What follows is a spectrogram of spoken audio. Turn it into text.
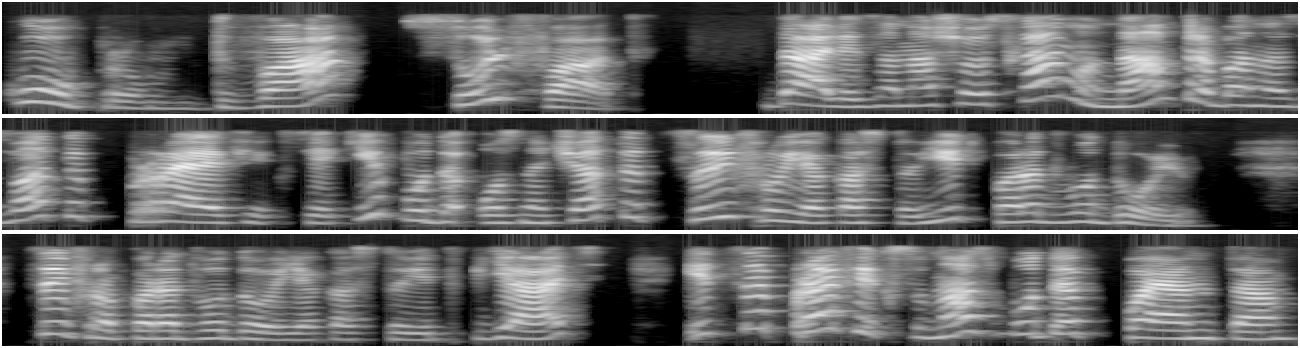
Купрум 2 сульфат. Далі, за нашою схемою, нам треба назвати префікс, який буде означати цифру, яка стоїть перед водою. Цифра перед водою, яка стоїть 5, і це префікс у нас буде пента.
